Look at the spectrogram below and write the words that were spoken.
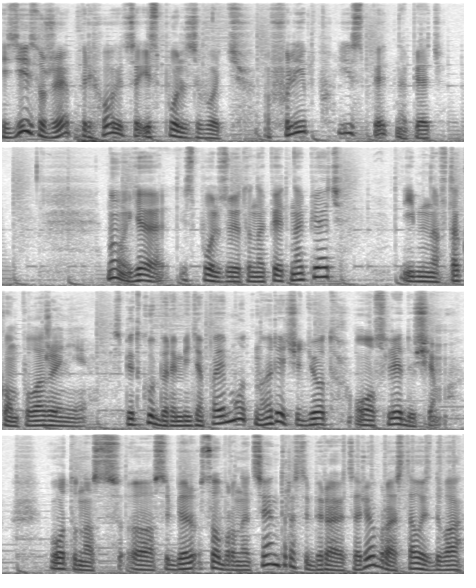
И здесь уже приходится использовать флип из 5 на 5. Ну, я использую это на 5 на 5 именно в таком положении. Спидкуберы меня поймут, но речь идет о следующем. Вот у нас э, собер... собраны центры, собираются ребра, осталось два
